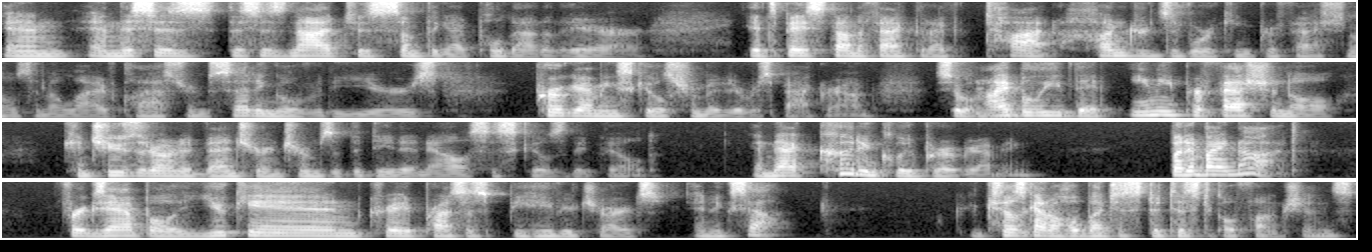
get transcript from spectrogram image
And and this is this is not just something i pulled out of the air. It's based on the fact that i've taught hundreds of working professionals in a live classroom setting over the years programming skills from a diverse background. So mm-hmm. i believe that any professional can choose their own adventure in terms of the data analysis skills they build. And that could include programming but it might not for example you can create process behavior charts in excel excel's got a whole bunch of statistical functions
